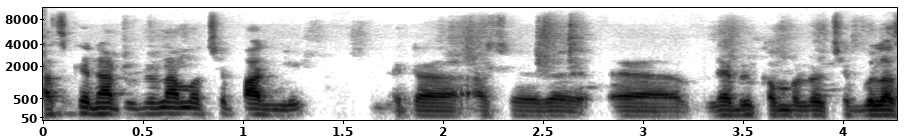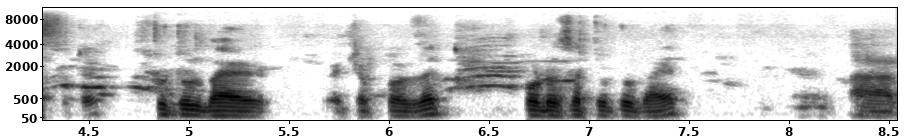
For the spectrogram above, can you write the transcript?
আজকে নাটকটার নাম হচ্ছে পাগলি। এটা আসলে লেভেল কম্পাউন্ড হচ্ছে গোলাসুটে টুটুল ভাইয়ের এটা প্রজেক্ট প্রডিউসার টুটুল ভাইয়ের আর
